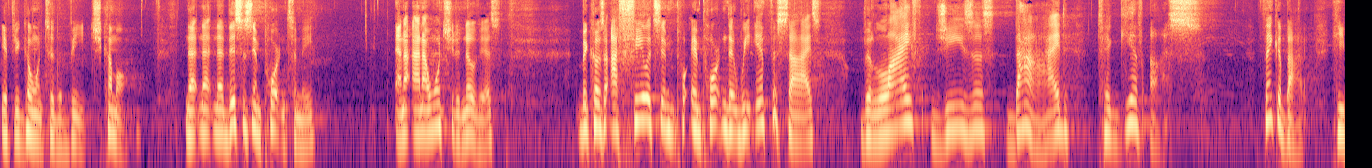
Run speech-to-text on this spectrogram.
if you're going to the beach. Come on. Now, now, now this is important to me, and I, and I want you to know this because I feel it's imp- important that we emphasize the life Jesus died to give us. Think about it. He,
